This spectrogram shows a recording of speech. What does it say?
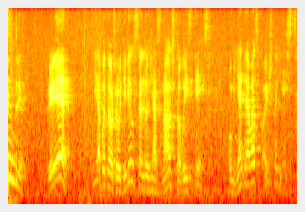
Синдри, Привет! Я бы тоже удивился, но я знал, что вы здесь. У меня для вас кое-что есть.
